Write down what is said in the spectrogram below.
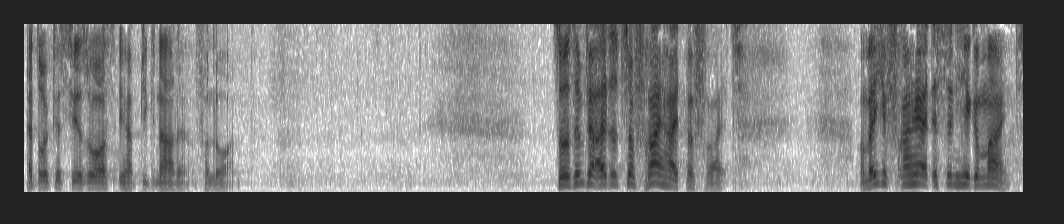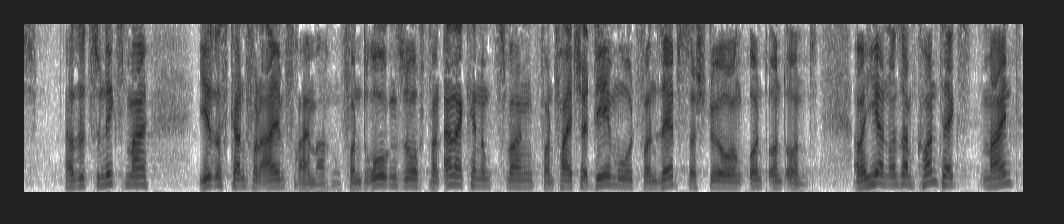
Er drückt es hier so aus, ihr habt die Gnade verloren. So sind wir also zur Freiheit befreit. Und welche Freiheit ist denn hier gemeint? Also zunächst mal, Jesus kann von allem frei machen. Von Drogensucht, von Anerkennungszwang, von falscher Demut, von Selbstzerstörung und, und, und. Aber hier in unserem Kontext meint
